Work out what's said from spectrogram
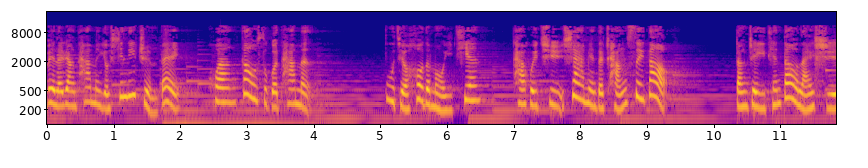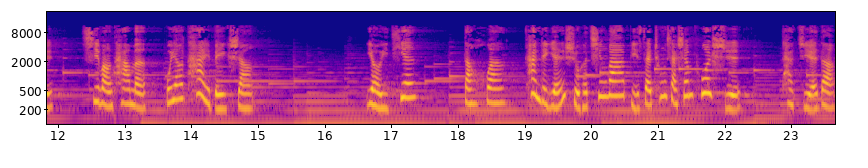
为了让他们有心理准备，欢告诉过他们，不久后的某一天，他会去下面的长隧道。当这一天到来时，希望他们不要太悲伤。有一天，当欢看着鼹鼠和青蛙比赛冲下山坡时，他觉得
